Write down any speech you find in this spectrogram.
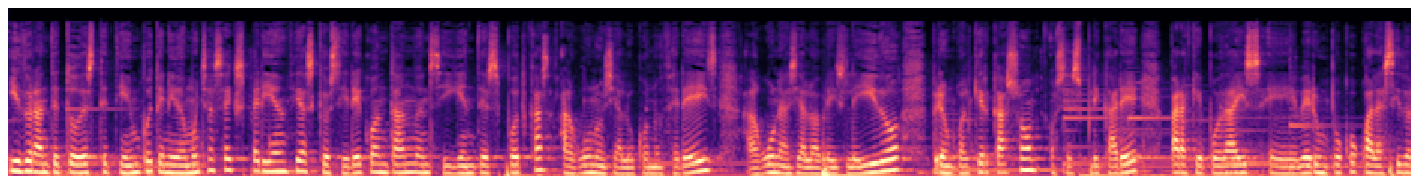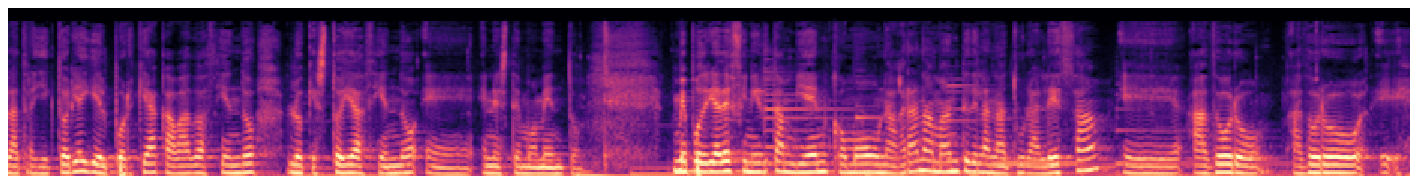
y durante todo este tiempo he tenido experiencias que os iré contando en siguientes podcasts. Algunos ya lo conoceréis, algunas ya lo habréis leído, pero en cualquier caso os explicaré para que podáis eh, ver un poco cuál ha sido la trayectoria y el por qué he acabado haciendo lo que estoy haciendo eh, en este momento. Me podría definir también como una gran amante de la naturaleza. Eh, adoro, adoro eh,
